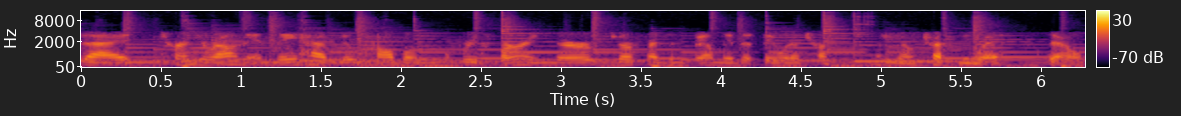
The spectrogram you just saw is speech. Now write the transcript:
that turns around and they have no problem referring their, their friends and family that they want to trust, you know, trust me with. So.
